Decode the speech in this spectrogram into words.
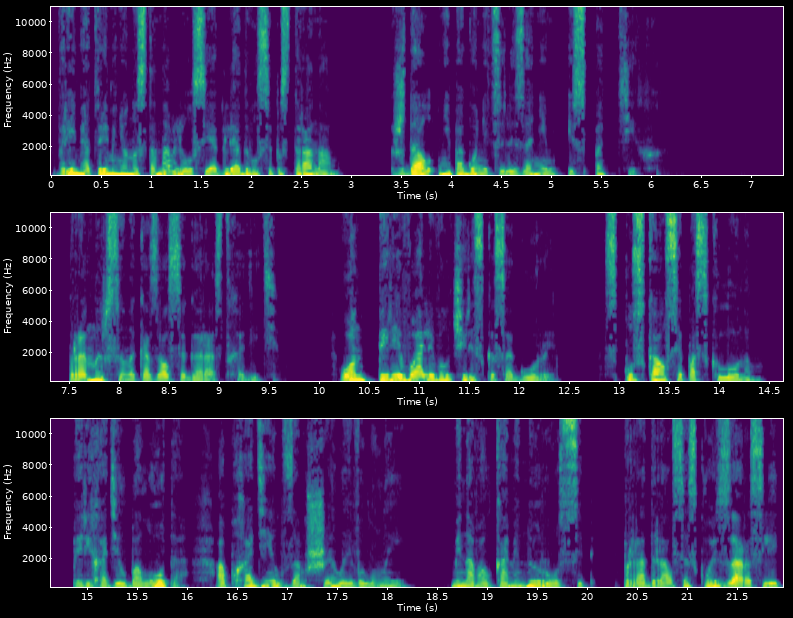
Время от времени он останавливался и оглядывался по сторонам, ждал, не погонится ли за ним из-под тих. Пронырсон оказался гораст ходить. Он переваливал через косогоры, спускался по склонам, переходил болото, обходил замшелые валуны, миновал каменную россыпь, продрался сквозь заросли,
